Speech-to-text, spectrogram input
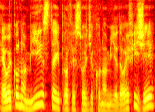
é o economista e professor de economia da UFG,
